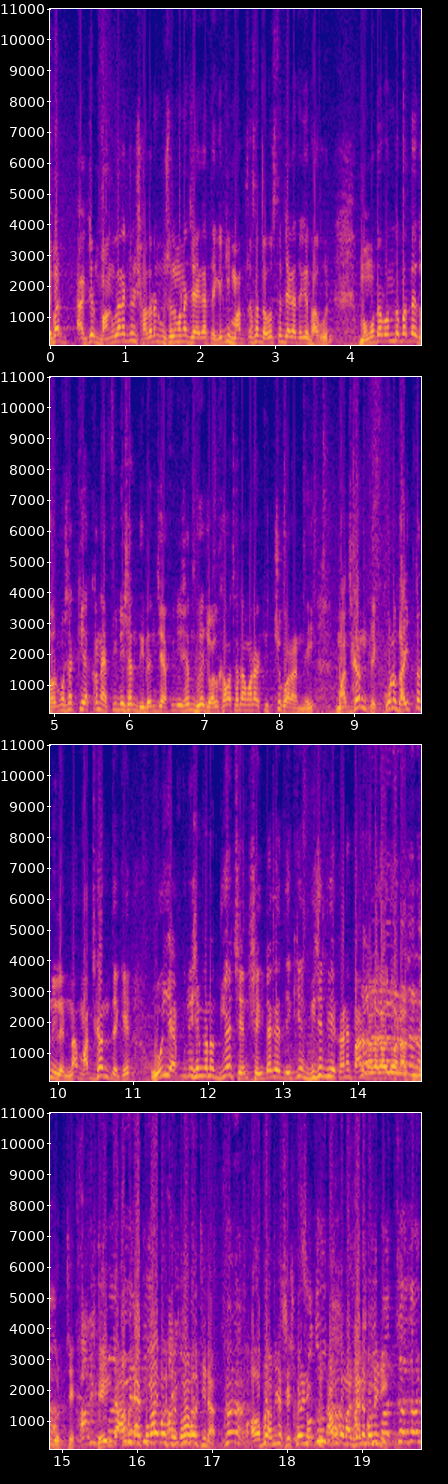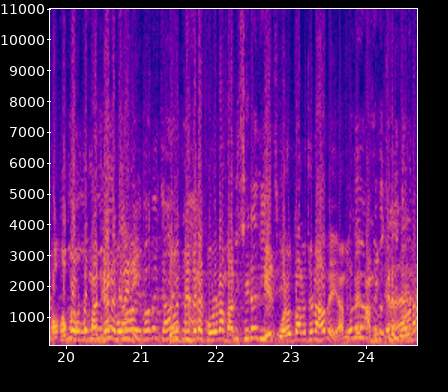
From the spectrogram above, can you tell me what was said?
এবার একজন বাংলার একজন সাধারণ মুসলমানের জায়গা থেকে কি মাদ্রাসা ব্যবস্থার জায়গা থেকে ভাবুন মমতা বন্দ্যোপাধ্যায় ধর্মসাক্ষী এখন অ্যাফিলিয়েশন দিলেন যে অ্যাফিলিয়েশন ধুয়ে জল খাওয়া ছাড়া আমার আর কিচ্ছু করার নেই। মাঝখান থেকে কোনো দায়িত্ব নিলেন না মাঝখান থেকে ওই অ্যাফিলিয়েশন কেন দিয়েছেন সেইটাকে দেখিয়ে বিজেপি এখানে তার গালাগাল দেওয়া না, না, রাজনীতি করছে। এইটা আমি না তোমায় বলছি তোমায় বলছি না। আমি শেষ করে নিচ্ছি আমি তো মাঝখানে বলিনি। আমি তো মাঝখানে বলিনি। তুমি না। প্লিজ এটা করো না আমি এর পরেও তো আলোচনা হবে। আমি আমি এটা করো না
